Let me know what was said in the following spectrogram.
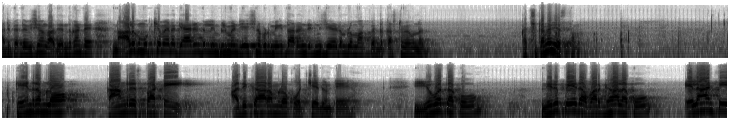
అది పెద్ద విషయం కాదు. ఎందుకంటే నాలుగు ముఖ్యమైన గ్యారెంటీలు ఇంప్లిమెంట్ చేసినప్పుడు మిగతా రెండింటిని చేయడంలో మాకు పెద్ద కష్టమే ఉన్నది. ఖచ్చితంగా చేస్తాం. కేంద్రంలో కాంగ్రెస్ పార్టీ అధికారంలోకి వచ్చేది ఉంటే యువతకు నిరుపేద వర్గాలకు ఎలాంటి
